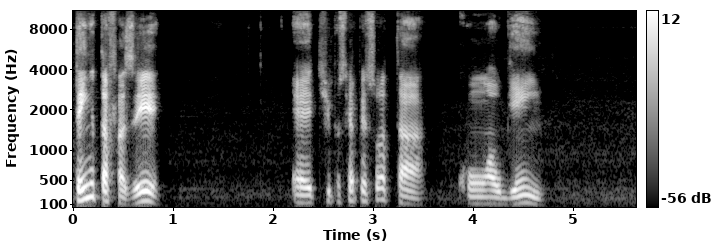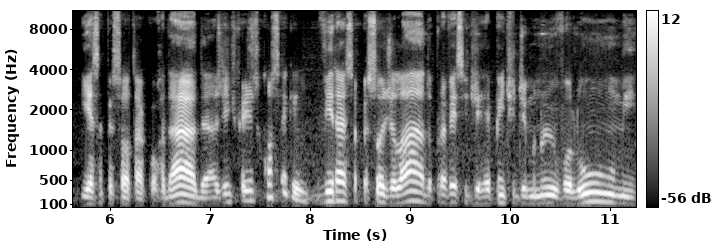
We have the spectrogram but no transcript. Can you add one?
tenta fazer é, tipo, se a pessoa tá com alguém e essa pessoa está acordada, a gente, a gente consegue virar essa pessoa de lado para ver se de repente diminui o volume,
